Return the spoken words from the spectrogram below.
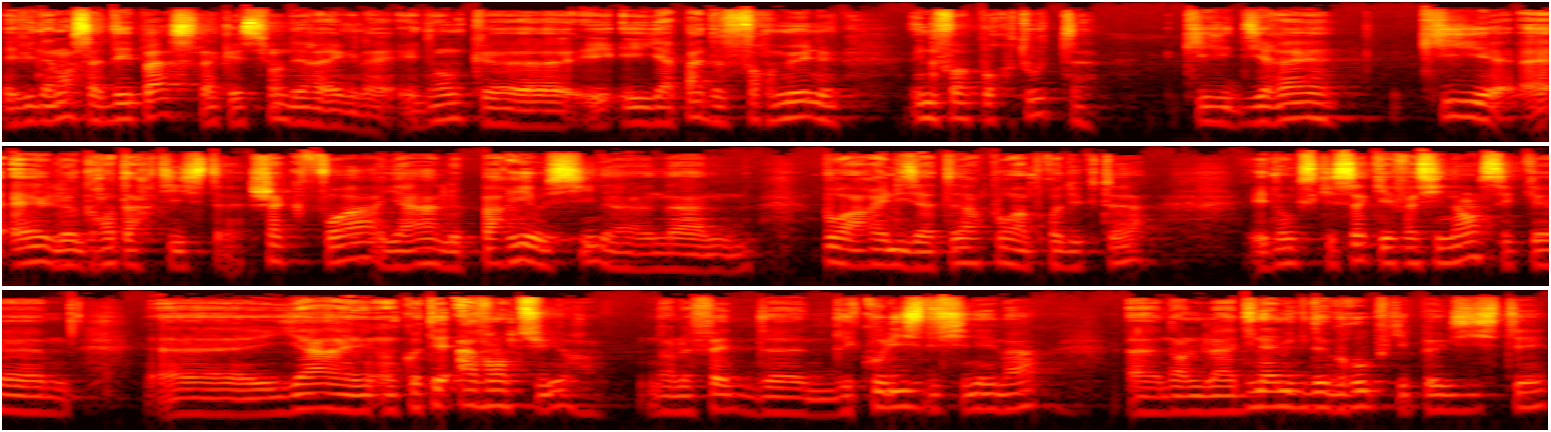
évidemment, ça dépasse la question des règles. Et donc, euh, il n'y a pas de formule une fois pour toutes qui dirait qui est le grand artiste. Chaque fois, il y a le pari aussi pour un réalisateur, pour un producteur. Et donc, ce qui est ça qui est fascinant, c'est que il y a un côté aventure dans le fait des coulisses du cinéma, dans la dynamique de groupe qui peut exister,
